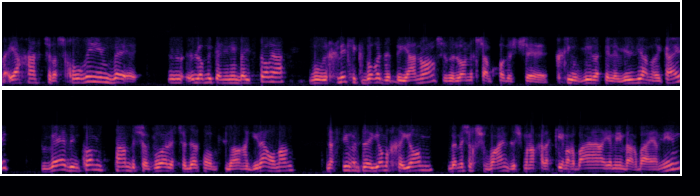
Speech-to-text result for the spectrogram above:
היחס של השחורים ולא מתעניינים בהיסטוריה, והוא החליט לקבור את זה בינואר, שזה לא נחשב חודש חיובי לטלוויזיה האמריקאית, ובמקום פעם בשבוע לשדר כמו בסדרה רגילה, הוא אמר, נשים את זה יום אחרי יום במשך שבועיים, זה שמונה חלקים, ארבעה ימים וארבעה ימים,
